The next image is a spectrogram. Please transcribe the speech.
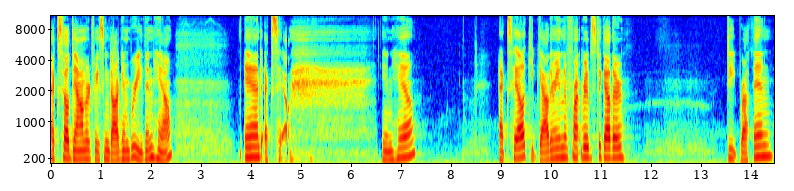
Exhale, downward facing dog and breathe. Inhale and exhale. Inhale. Exhale, keep gathering the front ribs together. Deep breath in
